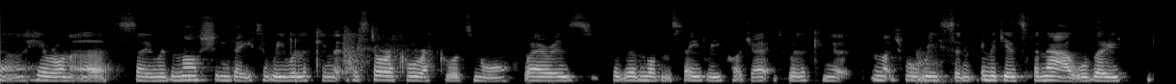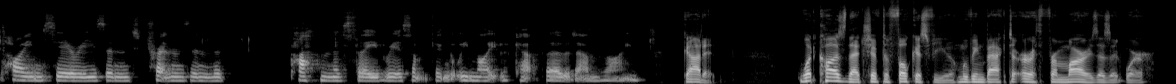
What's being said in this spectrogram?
uh, here on Earth. So, with the Martian data, we were looking at historical records more, whereas for the Modern Slavery Project, we're looking at much more recent images for now, although time series and trends in the pattern of slavery is something that we might look at further down the line. Got it. What caused that shift of focus for you, moving back to Earth from Mars, as it were?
